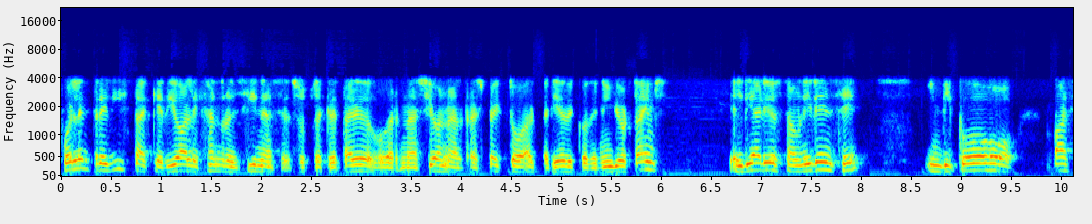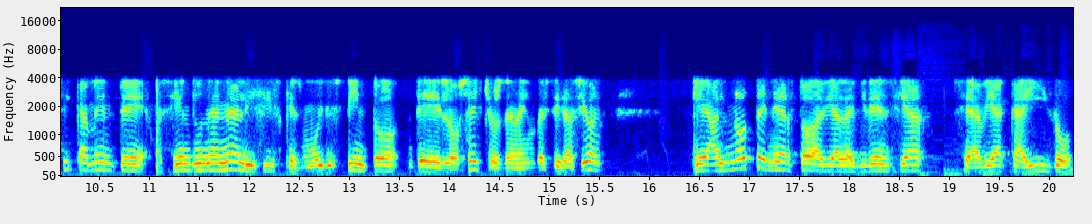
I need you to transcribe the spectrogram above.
fue la entrevista que dio Alejandro Encinas, el subsecretario de Gobernación, al respecto al periódico The New York Times. El diario estadounidense indicó básicamente haciendo un análisis que es muy distinto de los hechos de la investigación, que al no tener todavía la evidencia se había caído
